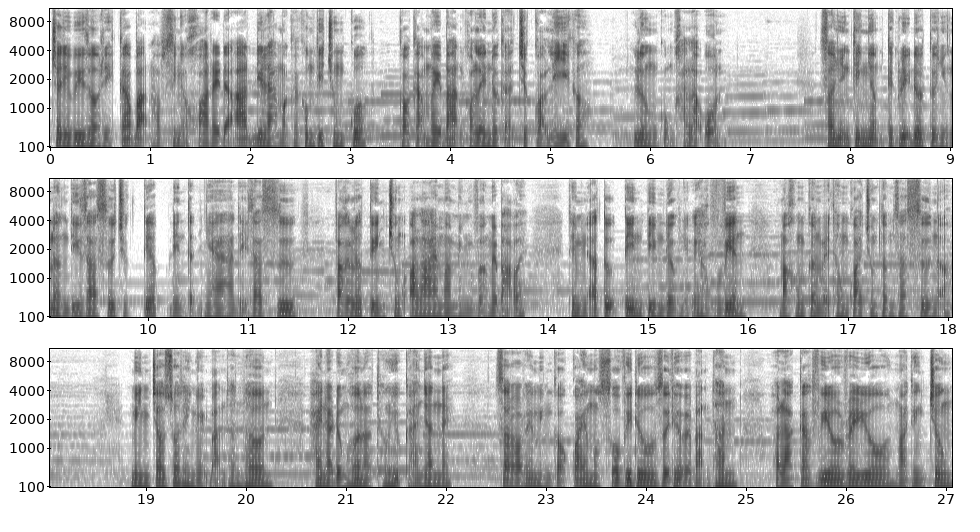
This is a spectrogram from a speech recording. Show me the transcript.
Cho đến bây giờ thì các bạn học sinh ở khóa đấy đã đi làm ở các công ty Trung Quốc, có cả mấy bạn có lên được cả chức quản lý cơ. Lương cũng khá là ổn. Sau những kinh nghiệm tích lũy được từ những lần đi gia sư trực tiếp đến tận nhà để gia sư và cái lớp tiếng Trung online mà mình vừa mới bảo ấy thì mình đã tự tin tìm được những cái học viên mà không cần phải thông qua trung tâm gia sư nữa. Mình trau chuốt hình ảnh bản thân hơn hay nói đúng hơn là thương hiệu cá nhân đấy. Sau đó thì mình có quay một số video giới thiệu về bản thân hoặc là các video radio nói tiếng Trung.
